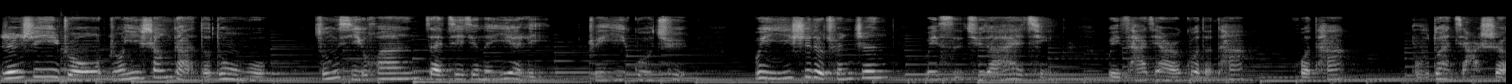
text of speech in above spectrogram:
人是一种容易伤感的动物，总喜欢在寂静的夜里追忆过去，为遗失的纯真，为死去的爱情，为擦肩而过的他或她，不断假设：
